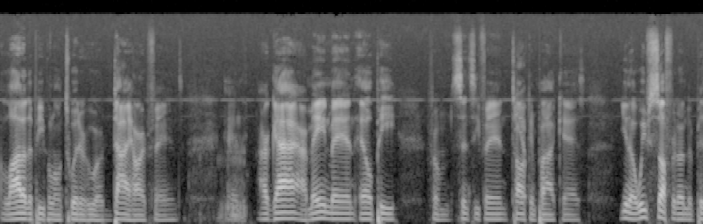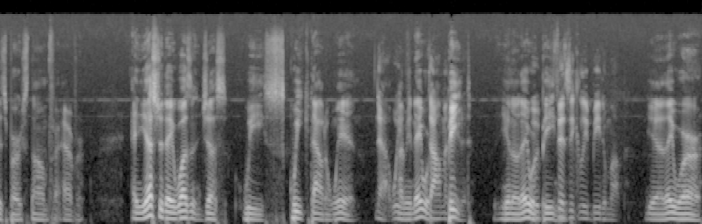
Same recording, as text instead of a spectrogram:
a lot of the people on Twitter who are diehard fans, and our guy, our main man, LP from Cincy Fan Talking Podcast. You know, we've suffered under Pittsburgh's thumb forever, and yesterday wasn't just we squeaked out a win. No, we I mean, they were dominated. beat. You know, they were We beaten. physically beat them up. Yeah, they were.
